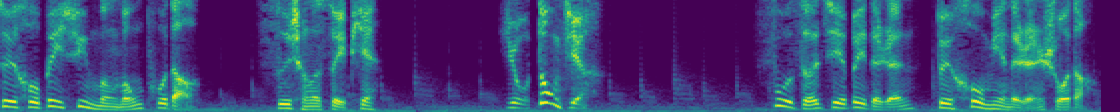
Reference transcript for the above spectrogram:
最后被迅猛龙扑倒，撕成了碎片。有动静！负责戒备的人对后面的人说道。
